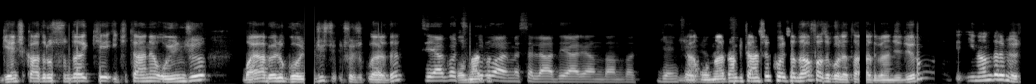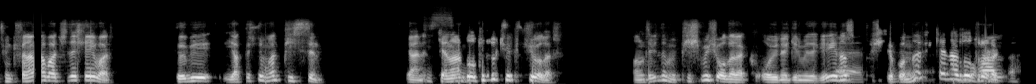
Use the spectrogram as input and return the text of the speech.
genç kadrosundaki iki tane oyuncu baya böyle golcü çocuklardı. Thiago Çukur var mesela diğer yandan da genç yani Onlardan bir tanesi koysa daha fazla gol atardı bence diyorum. İnandıramıyoruz çünkü Fenerbahçe'de şey var. Şöyle bir yaklaşım var pişsin. Yani pişsin. kenarda oturdukça pişiyorlar. Anlatabildim mi? Pişmiş olarak oyuna girmeleri gerekiyor. Evet. Nasıl pişecek onlar? Kenarda Buhar, oturarak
